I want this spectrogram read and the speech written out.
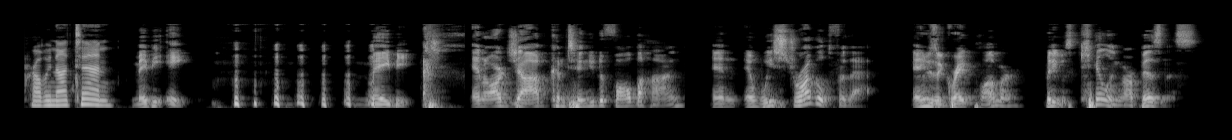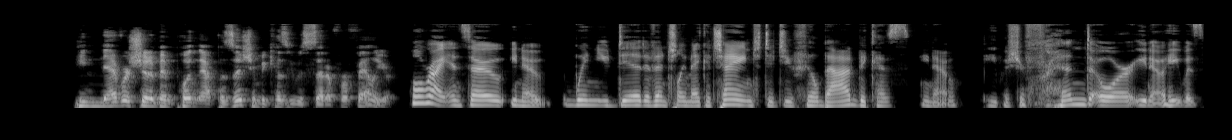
Probably not 10. Maybe eight. Maybe. and our job continued to fall behind. and and we struggled for that. And he was a great plumber, but he was killing our business. He never should have been put in that position because he was set up for failure. Well, right. And so, you know, when you did eventually make a change, did you feel bad because, you know, he was your friend or, you know, he was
